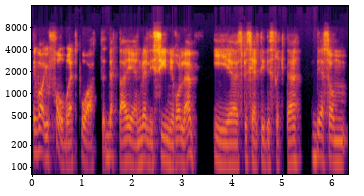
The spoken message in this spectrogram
Jeg var jo forberedt på at dette er en veldig synlig rolle, i, eh, spesielt i distriktet. Det som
